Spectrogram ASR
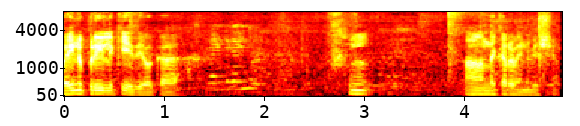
వైన్ ప్రియులకి ఇది ఒక ఫుల్ ఆనందకరమైన విషయం.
